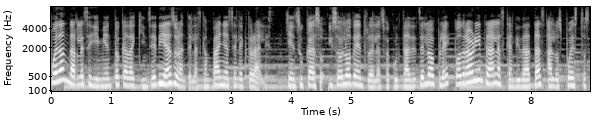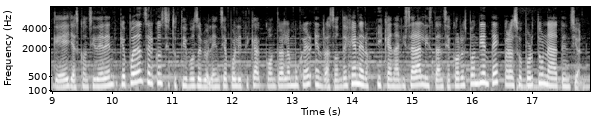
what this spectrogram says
puedan darle seguimiento cada 15 días durante las campañas electorales. Y en su caso, y solo dentro de las facultades del OPLE, podrá orientar a las candidatas a los puestos que ellas consideren que puedan ser constitutivos de violencia política contra la mujer en razón de género y canalizar a la instancia correspondiente para su oportuna atención.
